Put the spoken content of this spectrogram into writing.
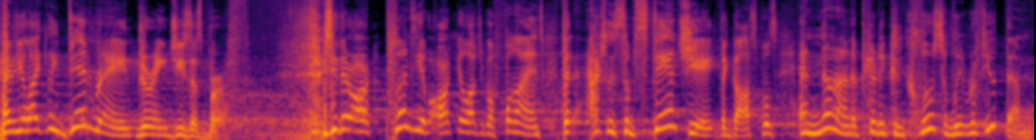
And he likely did reign during Jesus' birth. You see, there are plenty of archaeological finds that actually substantiate the Gospels, and none appear to conclusively refute them.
